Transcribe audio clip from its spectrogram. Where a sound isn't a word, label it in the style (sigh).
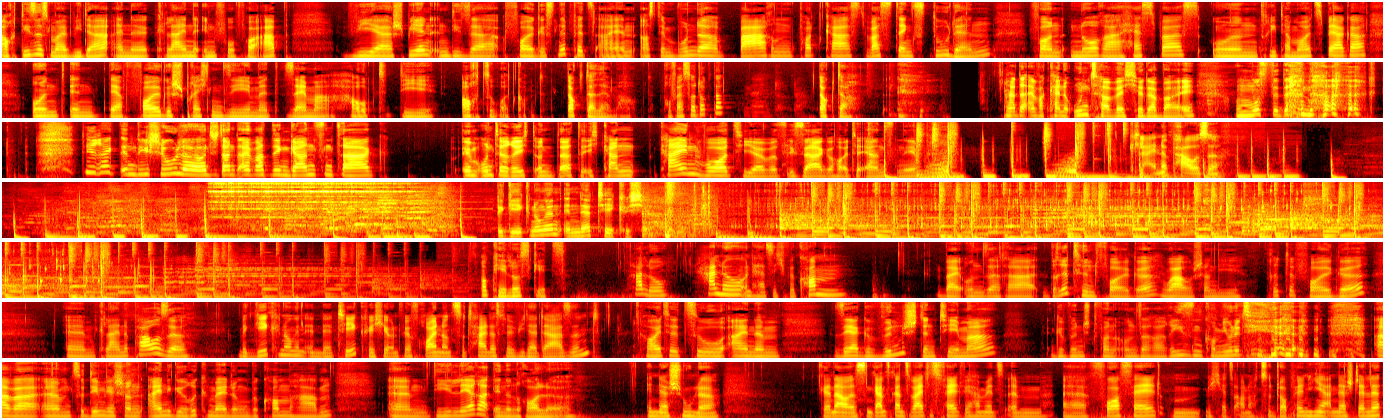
Auch dieses Mal wieder eine kleine Info vorab. Wir spielen in dieser Folge Snippets ein aus dem wunderbaren Podcast Was denkst du denn von Nora Hespers und Rita Molzberger. Und in der Folge sprechen sie mit Selma Haupt, die auch zu Wort kommt. Dr. Selma Haupt. Professor Doktor? Nein, Doktor. Doktor. (laughs) Hatte einfach keine Unterwäsche dabei und musste danach (laughs) direkt in die Schule und stand einfach den ganzen Tag im Unterricht und dachte, ich kann kein Wort hier, was ich sage, heute ernst nehmen. Kleine Pause. Begegnungen in der Teeküche. Okay, los geht's. Hallo. Hallo und herzlich willkommen bei unserer dritten Folge. Wow, schon die dritte Folge. Ähm, kleine Pause. Begegnungen in der Teeküche und wir freuen uns total, dass wir wieder da sind. Heute zu einem sehr gewünschten Thema, gewünscht von unserer Riesen-Community, (laughs) aber ähm, zu dem wir schon einige Rückmeldungen bekommen haben, ähm, die Lehrerinnenrolle in der Schule. Genau, das ist ein ganz, ganz weites Feld. Wir haben jetzt im äh, Vorfeld, um mich jetzt auch noch zu doppeln hier an der Stelle,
